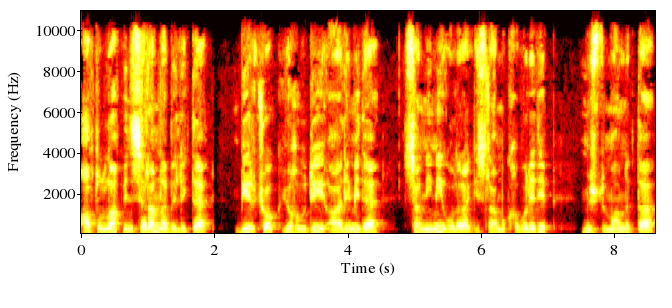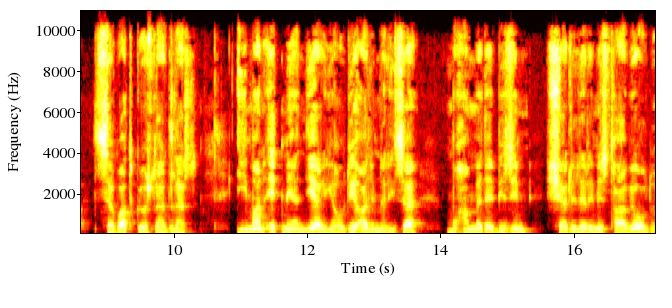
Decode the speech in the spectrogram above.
Abdullah bin Selam'la birlikte birçok Yahudi alemi de samimi olarak İslam'ı kabul edip Müslümanlıkta sebat gösterdiler. İman etmeyen diğer Yahudi alimleri ise Muhammed'e bizim şerlilerimiz tabi oldu.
